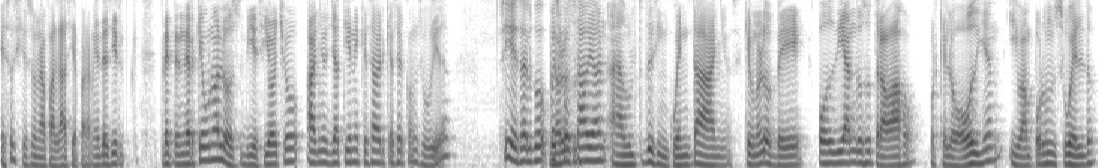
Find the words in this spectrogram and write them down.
eso sí es una falacia para mí. Es decir, pretender que uno a los 18 años ya tiene que saber qué hacer con su vida. Sí, es algo... Pues, no lo saben a adultos de 50 años, que uno los ve odiando su trabajo porque lo odian y van por un sueldo.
